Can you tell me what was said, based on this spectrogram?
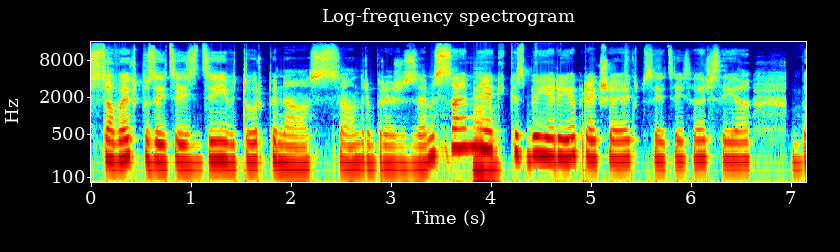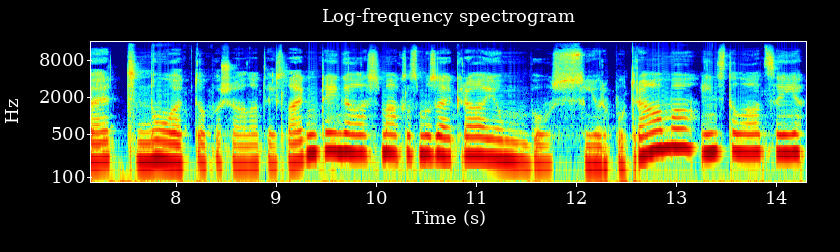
Savu ekspozīcijas dzīvi turpinās Andra Breža zemes saimnieki, mm. kas bija arī iepriekšējā ekspozīcijas versijā, bet no to pašā Latvijas laikmatīgās mākslas muzeja krājuma būs Jūra Putrāma instalācija.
